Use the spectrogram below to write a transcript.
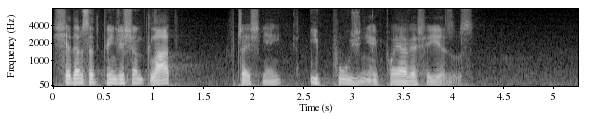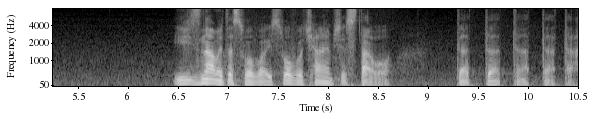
750 lat wcześniej i później pojawia się Jezus. I znamy te słowa i słowo ciałem się stało. Ta, ta, ta, ta, ta.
